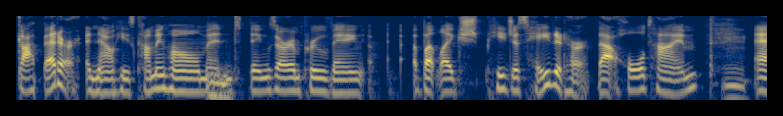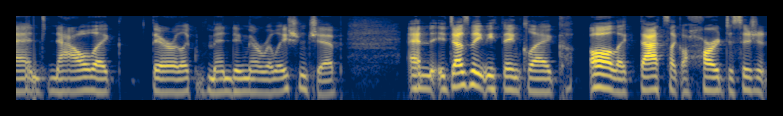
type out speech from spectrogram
got better and now he's coming home mm-hmm. and things are improving. But like sh- he just hated her that whole time. Mm. And now like they're like mending their relationship. And it does make me think like oh like that's like a hard decision.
